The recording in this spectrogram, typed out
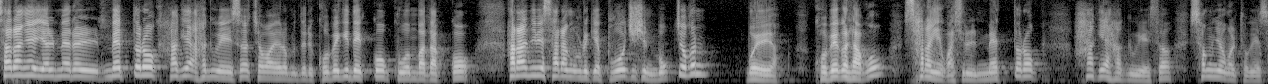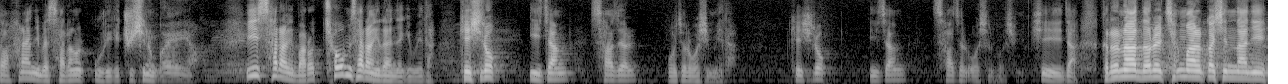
사랑의 열매를 맺도록 하게 하기 위해서 저와 여러분들이 고백이 됐고 구원받았고 하나님의 사랑을 우리에게 부어주신 목적은 뭐예요? 고백을 하고 사랑의 과실을 맺도록 하게 하기 위해서 성령을 통해서 하나님의 사랑을 우리에게 주시는 거예요. 이 사랑이 바로 처음 사랑이라는 얘기입니다. 계시록 2장 4절 5절 보십니다. 계시록 2장 4절 5절 보십니다. 시작. 그러나 너를 책망할 것이 나니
